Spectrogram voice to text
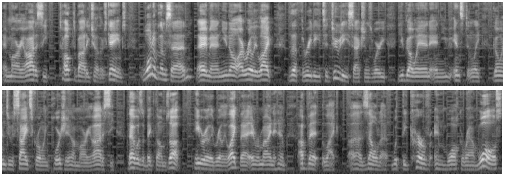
and Mario Odyssey talked about each other's games. One of them said, Hey man, you know, I really like the 3D to 2D sections where you, you go in and you instantly go into a side scrolling portion on Mario Odyssey. That was a big thumbs up. He really, really liked that. It reminded him a bit like uh, Zelda with the curve and walk around walls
